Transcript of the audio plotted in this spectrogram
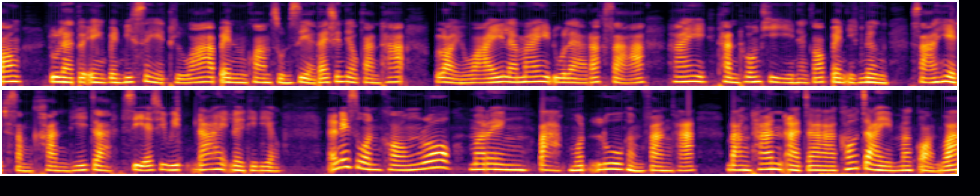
ต้อง ดูแลตัวเองเป็นพิเศษถือว่าเป็นความสูญเสียได้เช่นเดียวกันถ้า ปล่อยไว้และไม่ดูแลรักษาให้ทันท่วงทีนะก็เป็นอีกหนึ่งสาเหตุสำคัญที่จะเสียชีวิตได้เลยทีเดียว และในส่วนของโรคมะเร็งปากมดลูกคุณฟังคะ บางท่านอาจจะเข้าใจมาก่อนว่า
